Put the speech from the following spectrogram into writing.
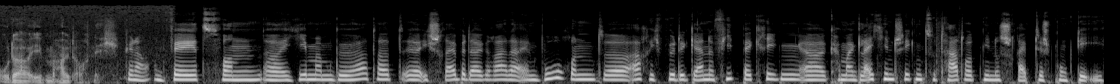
oder eben halt auch nicht. Genau. Und wer jetzt von äh, jemandem gehört hat, äh, ich schreibe da gerade ein Buch und äh, ach, ich würde gerne Feedback kriegen, äh, kann man gleich hinschicken zu tatort-schreibtisch.de.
